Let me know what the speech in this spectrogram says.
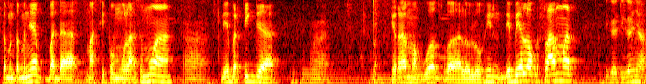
Temen-temennya pada masih pemula semua. Ah. Dia bertiga. Nah. kira sama gue gue luluhin. Dia belok selamat. Tiga-tiganya?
